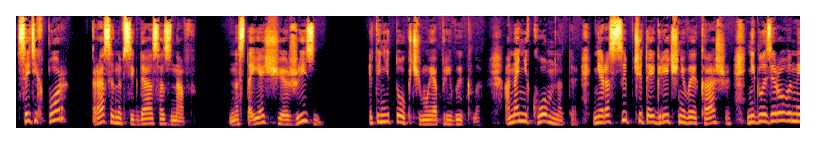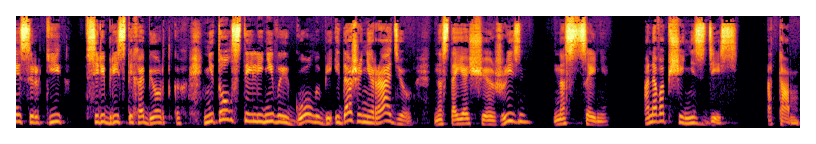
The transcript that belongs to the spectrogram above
с этих пор раз и навсегда осознав, настоящая жизнь это не то, к чему я привыкла. Она не комната, не рассыпчатая гречневая каша, не глазированные сырки в серебристых обертках, не толстые ленивые голуби и даже не радио. Настоящая жизнь на сцене. Она вообще не здесь, а там.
